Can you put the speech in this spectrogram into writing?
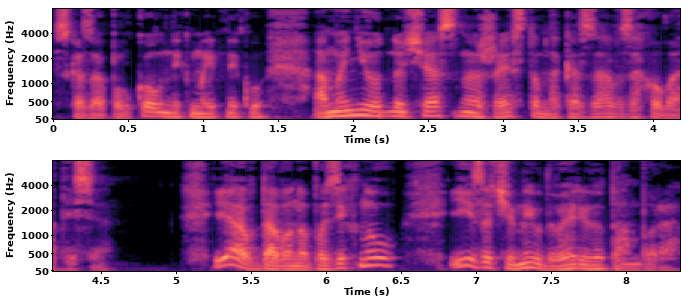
сказав полковник митнику, а мені одночасно жестом наказав заховатися. Я вдавано позіхнув і зачинив двері до тамбура,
